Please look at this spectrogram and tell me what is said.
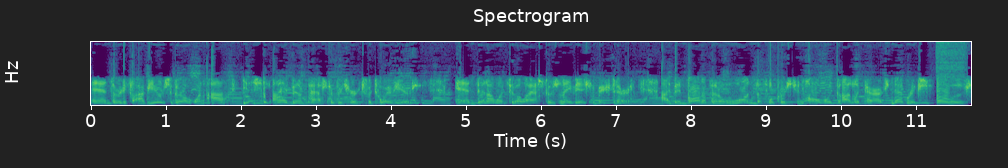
And 35 years ago, when I, see, I had been a pastor of a church for 12 years. And then I went to Alaska as an aviation missionary. I'd been brought up in a wonderful Christian home with godly parents, never exposed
